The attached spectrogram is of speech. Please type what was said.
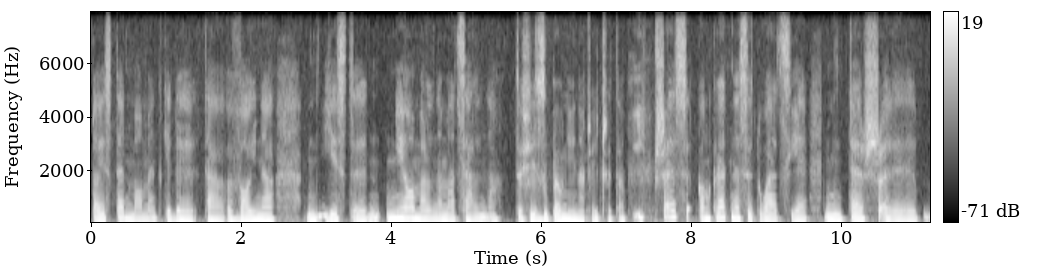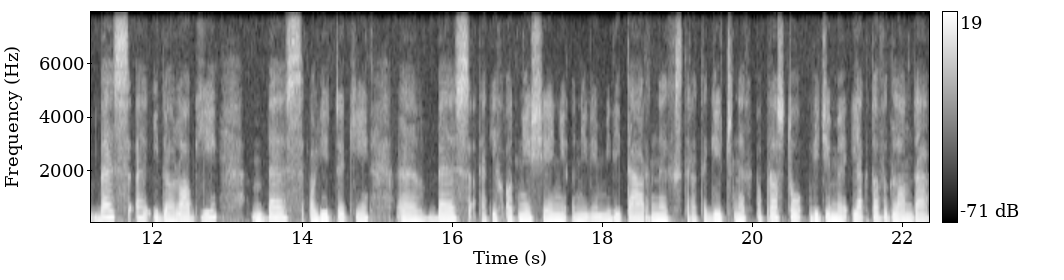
to jest ten moment, kiedy ta wojna mm, jest nieomal namacalna to się zupełnie inaczej czyta. I przez konkretne sytuacje, też bez ideologii, bez polityki, e, bez takich odniesień, nie wiem, militarnych, strategicznych. Po prostu widzimy, jak to wygląda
